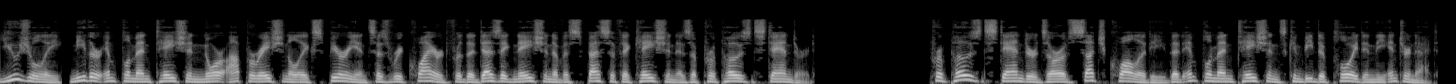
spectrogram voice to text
Usually, neither implementation nor operational experience is required for the designation of a specification as a proposed standard. Proposed standards are of such quality that implementations can be deployed in the Internet.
